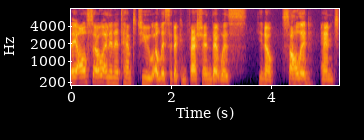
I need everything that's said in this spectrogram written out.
They also, in an attempt to elicit a confession that was, you know, solid and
